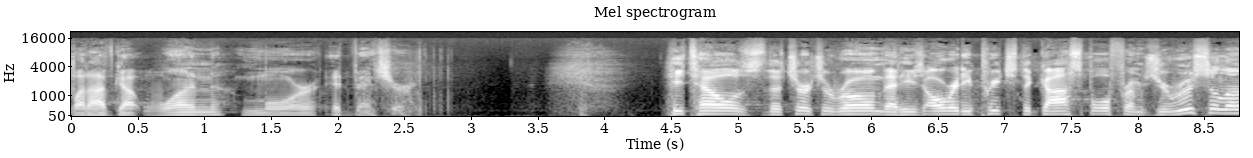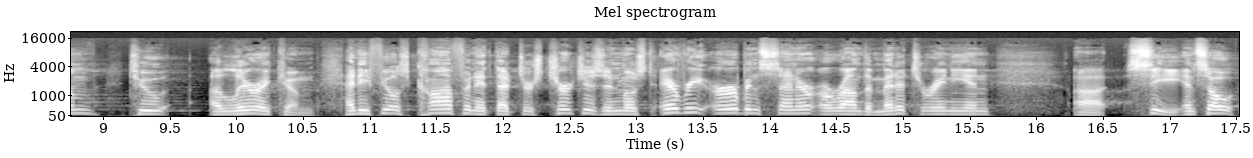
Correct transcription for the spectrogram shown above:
but I've got one more adventure. He tells the Church of Rome that he's already preached the gospel from Jerusalem to Illyricum, and he feels confident that there's churches in most every urban center around the Mediterranean uh, Sea. And so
